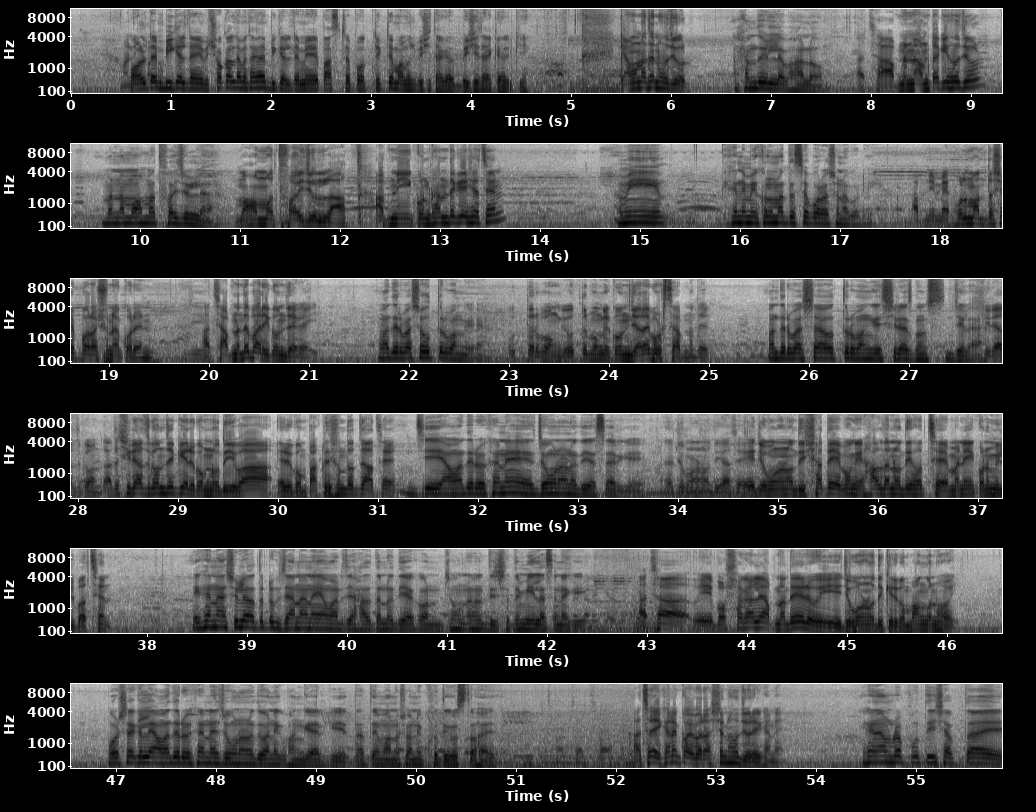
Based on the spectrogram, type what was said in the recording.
অল টাইম বিকেল টাইমে সকাল টাইমে থাকে না বিকেল টাইমে পাঁচটা প্রত্যেকটা মানুষ বেশি থাকে বেশি থাকে আর কি। কেমন আছেন হুজুর? আলহামদুলিল্লাহ ভালো। আচ্ছা আপনার নামটা কি হুজুর? আমার নাম মোহাম্মদ ফয়জুল্লাহ। মোহাম্মদ ফয়জুল্লাহ। আপনি কোনখান থেকে এসেছেন? আমি এখানে মেখল মাদ্রাসায় পড়াশোনা করি। আপনি মেঘল মাদ্রাসায় পড়াশোনা করেন? আচ্ছা আপনাদের বাড়ি কোন জায়গায়? আমাদের বাসা উত্তরবঙ্গে। উত্তরবঙ্গে। উত্তরবঙ্গে কোন জেলায় পড়ছে আপনাদের? আমাদের বাসা উত্তরবঙ্গে সিরাজগঞ্জ জেলা। সিরাজগঞ্জ। আচ্ছা সিরাজগঞ্জে কি এরকম নদী বা এরকম প্রাকৃতিক সৌন্দর্য আছে? জি আমাদের ওখানে যমুনা নদী আছে আর কি। আচ্ছা যমুনা নদী আছে। এই যমুনা নদীর সাথে এবং এই হালদা নদী হচ্ছে মানে কোনো মিল পাচ্ছেন? এখানে আসলে অতটুকু জানা নাই আমার যে হালতা নদী এখন যমুনা নদীর সাথে মিল আছে নাকি। আচ্ছা এই বর্ষাকালে আপনাদের ওই যমুনা নদী কীরকম ভাঙ্গন হয়? বর্ষাকালে আমাদের ওইখানে যমুনা নদী অনেক ভাঙ্গে আর কি তাতে মানুষ অনেক ক্ষতিগ্রস্ত হয়। আচ্ছা আচ্ছা। আচ্ছা এখানে কয়বার আসেন হুজুর এখানে? এখানে আমরা প্রতি সপ্তাহে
